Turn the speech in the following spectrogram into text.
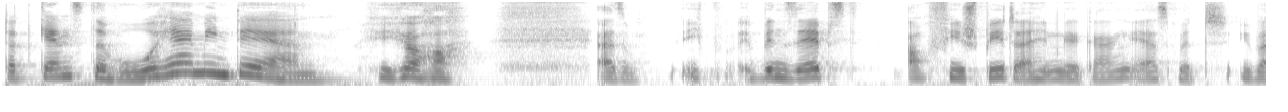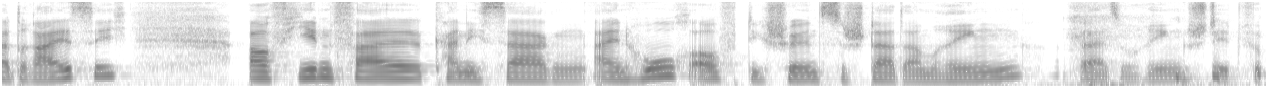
das kennst du woher, mein Dern? Ja, also ich bin selbst auch viel später hingegangen, erst mit über 30. Auf jeden Fall kann ich sagen, ein Hoch auf die schönste Stadt am Ring. Also Ring steht für,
